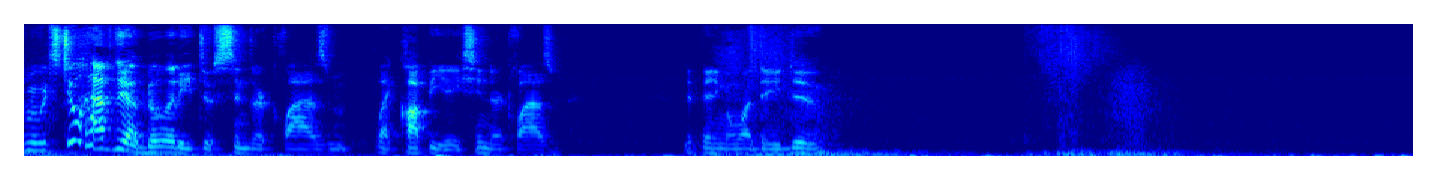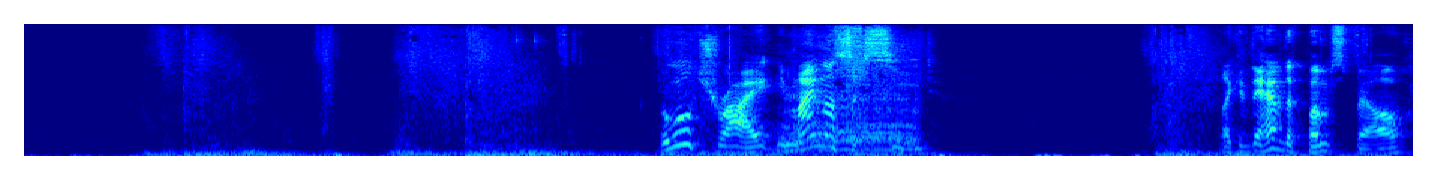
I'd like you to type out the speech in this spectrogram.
I mean, we still have the ability to Cinderclasm, like copy a Cinderclasm, depending on what they do. But we'll try. It might not succeed. Like, if they have the pump spell...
